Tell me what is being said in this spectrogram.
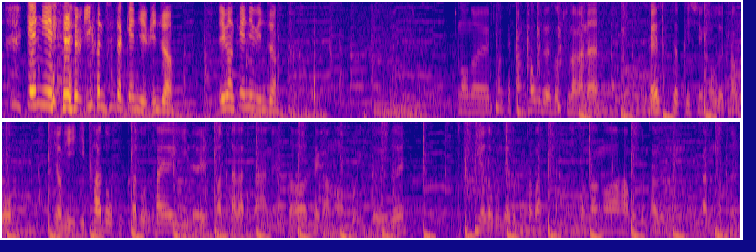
깻잎. 이건 진짜 깻잎 인정. 이건 깻잎 인정. 오늘 평택강 서부대에서 출항하는 베스트 피싱 호를 타고 여기 이파도 국화도 사이를 왔다 갔다 하면서 대강어 포인트를 여러 군데도 훑어봤습니다. 인천강어하고 좀 다른 다른 것은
